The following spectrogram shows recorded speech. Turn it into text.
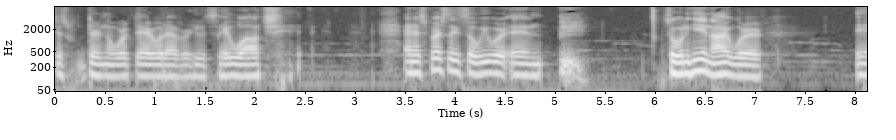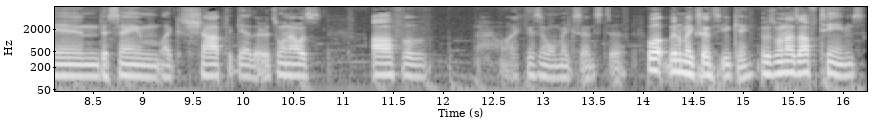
just during the work day or whatever, he would say wild shit. And especially so we were in. so when he and I were in the same like shop together, it's when I was off of. Well, I guess it won't make sense to. Well, it'll make sense to you, King. It was when I was off teams,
